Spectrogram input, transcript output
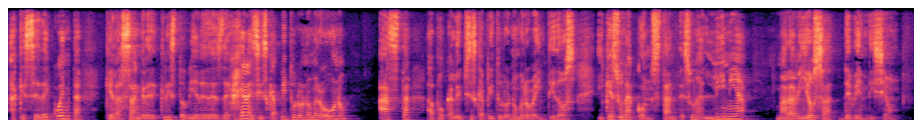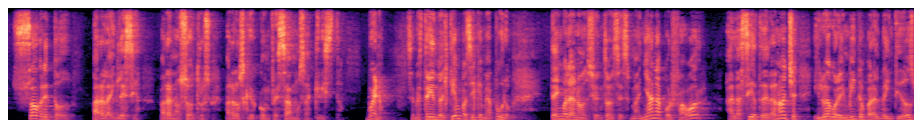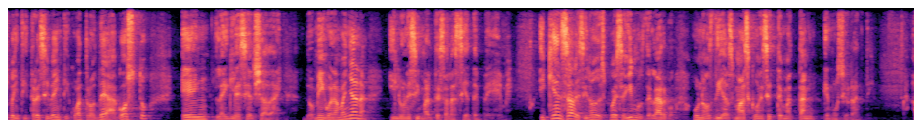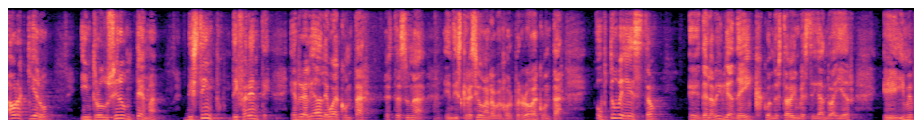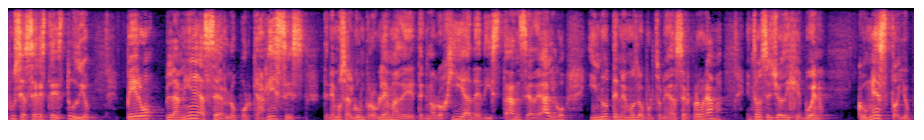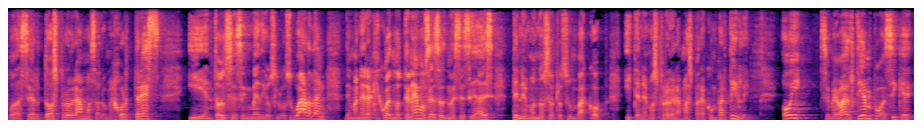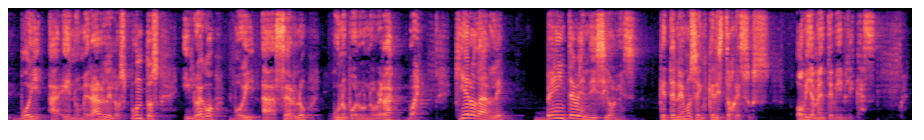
a que se dé cuenta que la sangre de Cristo viene desde Génesis capítulo número uno hasta Apocalipsis capítulo número 22 y que es una constante, es una línea maravillosa de bendición, sobre todo para la iglesia, para nosotros, para los que confesamos a Cristo. Bueno, se me está yendo el tiempo, así que me apuro. Tengo el anuncio, entonces, mañana, por favor, a las 7 de la noche, y luego lo invito para el 22, 23 y 24 de agosto en la iglesia El Shaddai. Domingo en la mañana y lunes y martes a las 7 pm. Y quién sabe si no después seguimos de largo unos días más con ese tema tan emocionante. Ahora quiero introducir un tema distinto, diferente. En realidad le voy a contar, esta es una indiscreción a lo mejor, pero lo voy a contar. Obtuve esto eh, de la Biblia de cuando estaba investigando ayer eh, y me puse a hacer este estudio, pero planeé hacerlo porque a veces tenemos algún problema de tecnología, de distancia, de algo, y no tenemos la oportunidad de hacer programa. Entonces yo dije, bueno, con esto yo puedo hacer dos programas, a lo mejor tres, y entonces en medios los guardan, de manera que cuando tenemos esas necesidades tenemos nosotros un backup y tenemos programas para compartirle. Hoy se me va el tiempo, así que voy a enumerarle los puntos y luego voy a hacerlo uno por uno, ¿verdad? Bueno, quiero darle 20 bendiciones que tenemos en Cristo Jesús, obviamente bíblicas.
